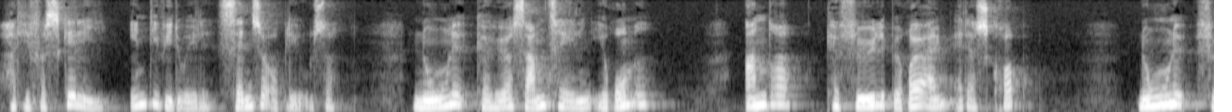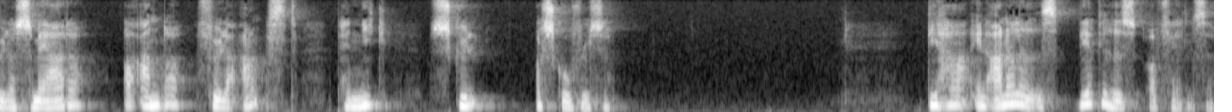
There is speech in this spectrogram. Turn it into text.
har de forskellige individuelle sanseoplevelser. Nogle kan høre samtalen i rummet, andre kan føle berøring af deres krop. Nogle føler smerter, og andre føler angst, panik, skyld og skuffelse. De har en anderledes virkelighedsopfattelse,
